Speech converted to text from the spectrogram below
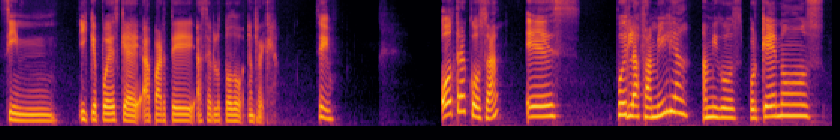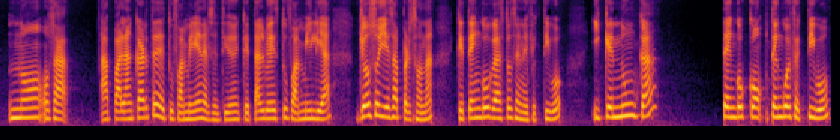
sin y que puedes que aparte hacerlo todo en regla. Sí. Otra cosa es, pues la familia, amigos. ¿Por qué nos, no, o sea, apalancarte de tu familia en el sentido en que tal vez tu familia, yo soy esa persona que tengo gastos en efectivo y que nunca tengo, tengo efectivo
